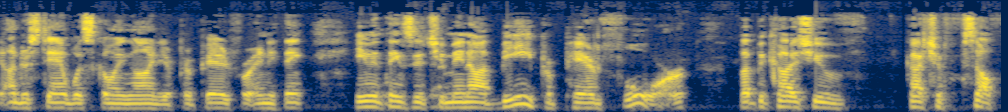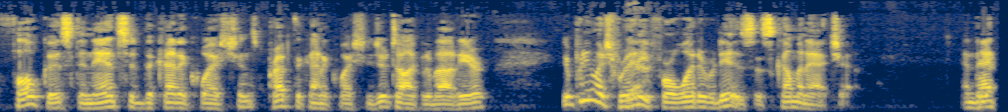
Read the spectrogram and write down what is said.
You understand what's going on. You're prepared for anything, even things that you may not be prepared for but because you've got yourself focused and answered the kind of questions, prepped the kind of questions you're talking about here, you're pretty much ready yeah. for whatever it is that's coming at you. And that,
